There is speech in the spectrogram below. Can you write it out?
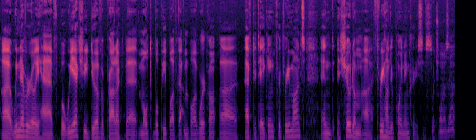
Uh, we never really have, but we actually do have a product that multiple people have gotten blood work on, uh, after taking for three months, and showed them uh, 300 point increases. Which one is that?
